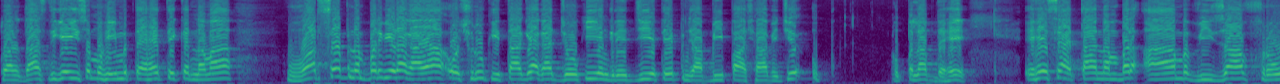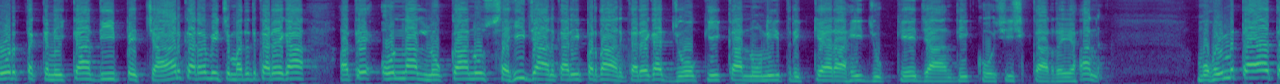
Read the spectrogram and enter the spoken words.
ਤੁਹਾਨੂੰ ਦੱਸ ਦਈਏ, ਇਸ ਮੁਹਿੰਮ ਤਹਿਤ ਇੱਕ ਨਵਾਂ WhatsApp ਨੰਬਰ ਵੀ ਜਿਹੜਾ ਹੈਗਾ ਆ, ਉਹ ਸ਼ੁਰੂ ਕੀਤਾ ਗਿਆ ਹੈਗਾ, ਜੋ ਕਿ ਅੰਗਰੇਜ਼ੀ ਅਤੇ ਪੰਜਾਬੀ ਭਾਸ਼ਾ ਵਿੱਚ ਉਪ- ਉਪਲਬਧ ਹੈ। ਇਹ ਸਹਾਇਤਾ ਨੰਬਰ ਆਮ ਵੀਜ਼ਾ ਫਰੋਡ ਤਕਨੀਕਾਂ ਦੀ ਪਛਾਣ ਕਰਨ ਵਿੱਚ ਮਦਦ ਕਰੇਗਾ ਅਤੇ ਉਹਨਾਂ ਲੋਕਾਂ ਨੂੰ ਸਹੀ ਜਾਣਕਾਰੀ ਪ੍ਰਦਾਨ ਕਰੇਗਾ, ਜੋ ਕਿ ਕਾਨੂੰਨੀ ਤਰੀਕਿਆਂ ਰਾਹੀਂ ਯੂਕੇ ਜਾਣ ਦੀ ਕੋਸ਼ਿਸ਼ ਕਰ ਰਹੇ ਹਨ। ਮੁਹਿੰਮ ਤਹਿਤ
